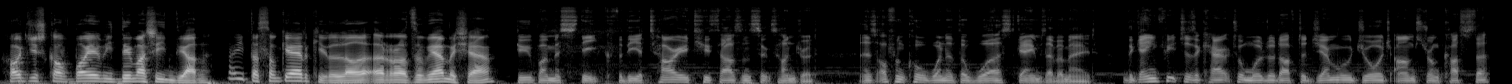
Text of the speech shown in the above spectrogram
Chodzisz kowbojem i dymasz Indian. No i to są gierki, lo, rozumiemy się. by Mystique for the Atari 2600 and is often called one of the worst games ever made. The game features a character modeled after General George Armstrong Custer,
